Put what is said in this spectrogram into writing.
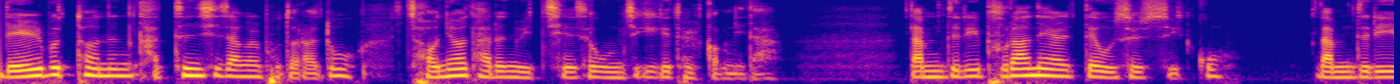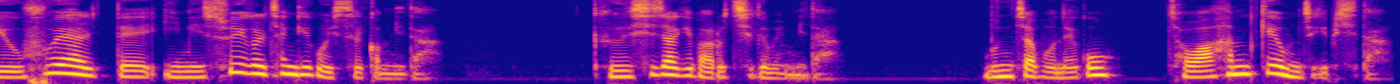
내일부터는 같은 시장을 보더라도 전혀 다른 위치에서 움직이게 될 겁니다. 남들이 불안해할 때 웃을 수 있고 남들이 후회할 때 이미 수익을 챙기고 있을 겁니다. 그 시작이 바로 지금입니다. 문자 보내고 저와 함께 움직입시다.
